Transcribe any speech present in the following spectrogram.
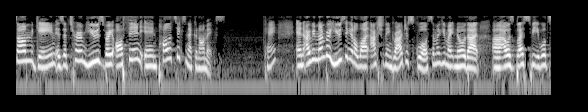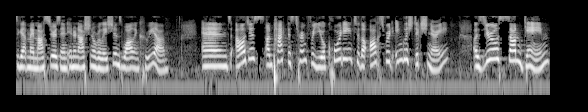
sum game is a term used very often in politics and economics. Okay? And I remember using it a lot actually in graduate school. Some of you might know that uh, I was blessed to be able to get my master's in international relations while in Korea. And I'll just unpack this term for you. According to the Oxford English Dictionary, a zero sum game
